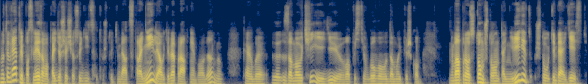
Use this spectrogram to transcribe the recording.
Ну, ты вряд ли после этого пойдешь еще судиться, то, что тебя отстранили, а у тебя прав не было, да? Ну, как бы э, замолчи и иди, опустив голову домой пешком. Вопрос в том, что он-то не видит, что у тебя есть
